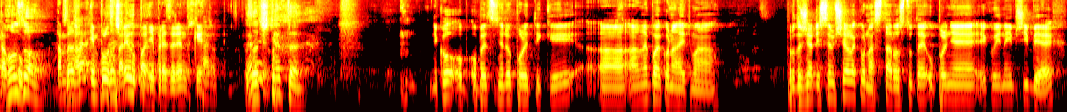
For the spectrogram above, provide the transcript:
Tam, Honzo, tam byl ten impuls tady u paní prezidentky. Začněte. Jako obecně do politiky, a, a nebo jako na hejtmana? Protože když jsem šel jako na starostu, to je úplně jako jiný příběh,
